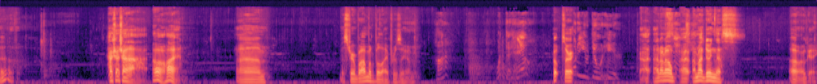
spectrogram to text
Oh. Ha ha ha! Oh, hi. Um... Mr. Abominable, I presume. Huh? What the hell? Oh, sorry. What are you doing here? I, I don't know. I, I'm not doing this. Oh, okay.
